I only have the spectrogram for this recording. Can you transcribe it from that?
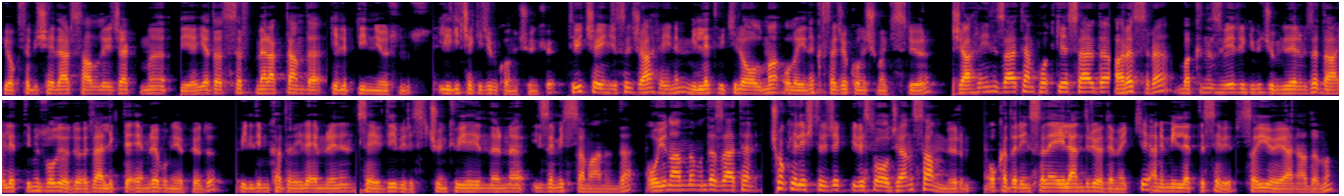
yoksa bir şeyler sallayacak mı diye ya da sırf meraktan da gelip dinliyorsunuz. İlgi çekici bir konu çünkü. Twitch yayıncısı Jahreyn'in milletvekili olma olayını kısaca konuşmak istiyorum. Jahreyn'i zaten podcastlerde ara sıra bakınız verir gibi cümlelerimize dahil ettiğimiz oluyordu. Özellikle Emre bunu yapıyordu. Bildiğim kadarıyla Emre'nin sevdiği birisi. Çünkü yayınlarını izlemiş zamanında. Oyun anlamında zaten çok eleştirecek birisi olacağını sanmıyorum. O kadar insanı eğlendiriyor demek ki. Hani millet de sevip sayıyor yani adamı.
